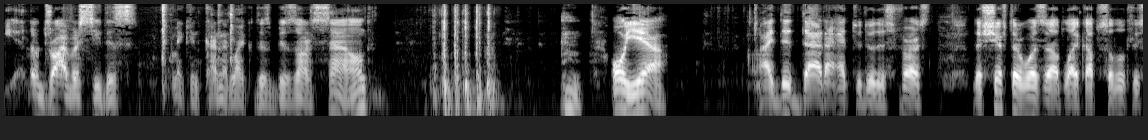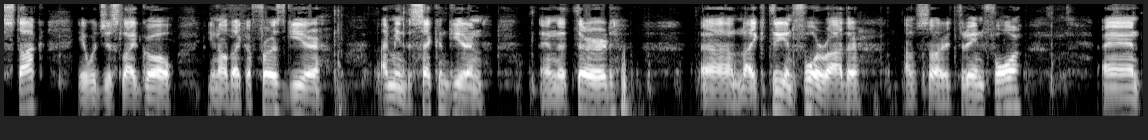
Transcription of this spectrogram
yeah the driver's seat is making kind of like this bizarre sound oh yeah I did that. I had to do this first. The shifter was up like absolutely stuck. It would just like go, you know, like a first gear. I mean the second gear and and the third, uh, like three and four rather. I'm sorry, three and four, and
